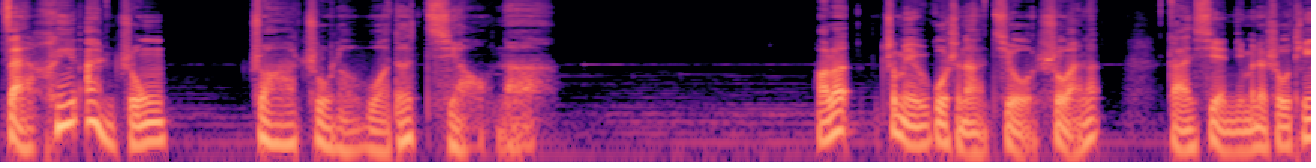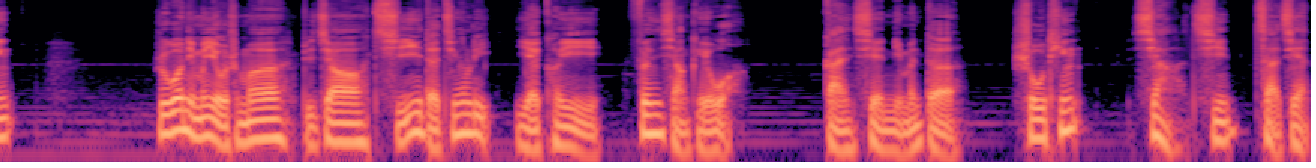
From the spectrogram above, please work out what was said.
在黑暗中抓住了我的脚呢？好了，这么一个故事呢，就说完了。感谢你们的收听。如果你们有什么比较奇异的经历，也可以分享给我。感谢你们的收听，下期再见，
